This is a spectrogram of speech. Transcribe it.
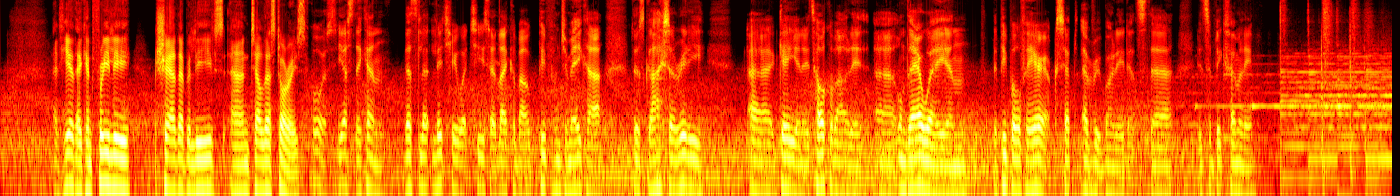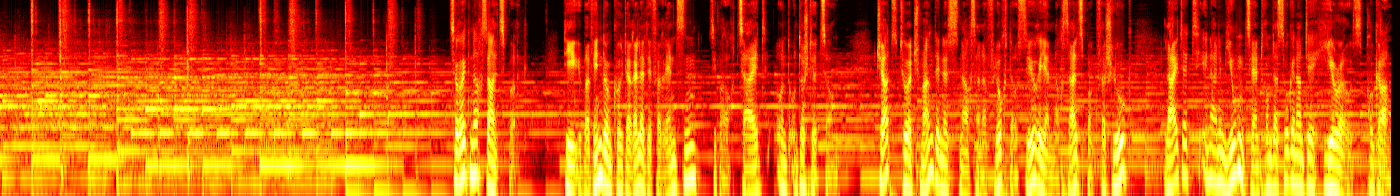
And here they can freely share their beliefs and tell their stories. Of course, yes, they can. That's literally what she said, like about people from Jamaica. Those guys are really uh, gay and they talk about it uh, on their way, and the people over here accept everybody. That's the, it's a big family. Zurück nach Salzburg. Die Überwindung kultureller Differenzen, sie braucht Zeit und Unterstützung. Judd Turchman, den es nach seiner Flucht aus Syrien nach Salzburg verschlug, leitet in einem Jugendzentrum das sogenannte Heroes-Programm.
